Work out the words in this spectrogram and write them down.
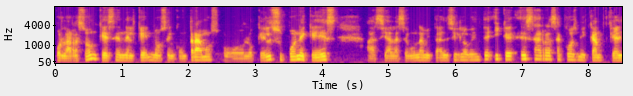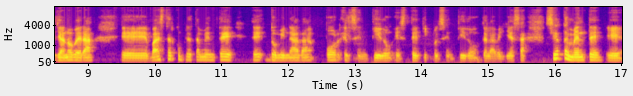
por la razón, que es en el que nos encontramos o lo que él supone que es hacia la segunda mitad del siglo XX y que esa raza cósmica que él ya no verá eh, va a estar completamente eh, dominada por el sentido estético, el sentido de la belleza. Ciertamente, eh,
